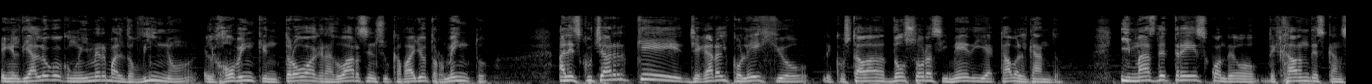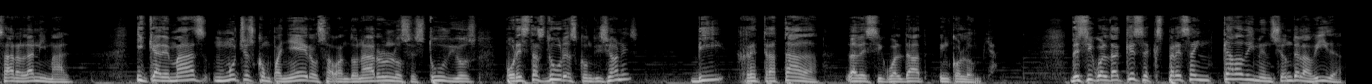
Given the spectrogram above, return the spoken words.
en el diálogo con Imer Maldovino, el joven que entró a graduarse en su caballo tormento, al escuchar que llegar al colegio le costaba dos horas y media cabalgando y más de tres cuando dejaban descansar al animal, y que además muchos compañeros abandonaron los estudios por estas duras condiciones, vi retratada la desigualdad en Colombia. Desigualdad que se expresa en cada dimensión de la vida,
